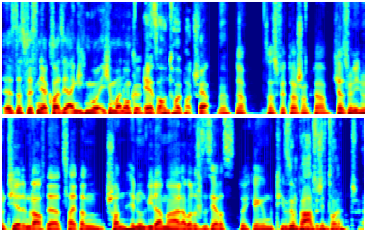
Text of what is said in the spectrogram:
äh, das wissen ja quasi eigentlich nur ich und mein Onkel. Er ist auch ein Tollpatsch. Ja. Ne? Das wird da schon klar. Ich habe es mir nicht notiert, im Laufe der Zeit dann schon hin und wieder mal, aber das ist ja das durchgängige Motiv. Sympathische. Tollpatsch. Ja,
